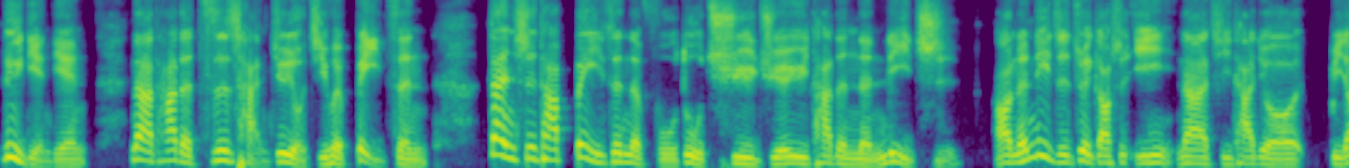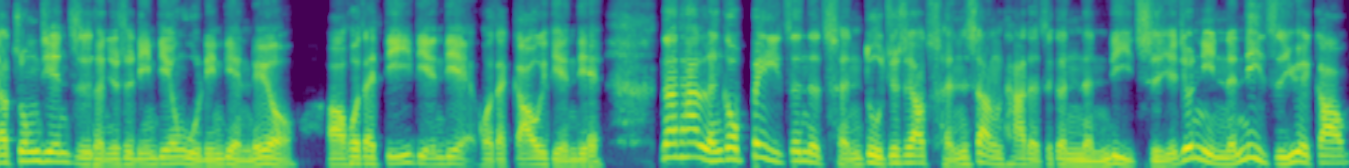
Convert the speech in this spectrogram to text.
绿点点，那他的资产就有机会倍增，但是他倍增的幅度取决于他的能力值。好，能力值最高是一，那其他就比较中间值，可能就是零点五、零点六啊，或再低一点点，或再高一点点。那他能够倍增的程度，就是要乘上他的这个能力值，也就是你能力值越高，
